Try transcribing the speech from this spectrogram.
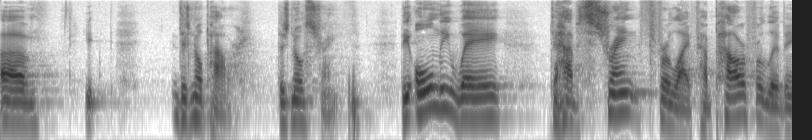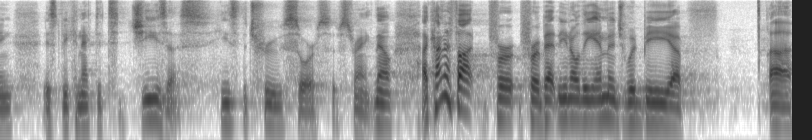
um, you, there's no power, there's no strength. The only way to have strength for life, have power for living, is to be connected to Jesus. He's the true source of strength. Now, I kind of thought for, for a bit, you know, the image would be uh, uh,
